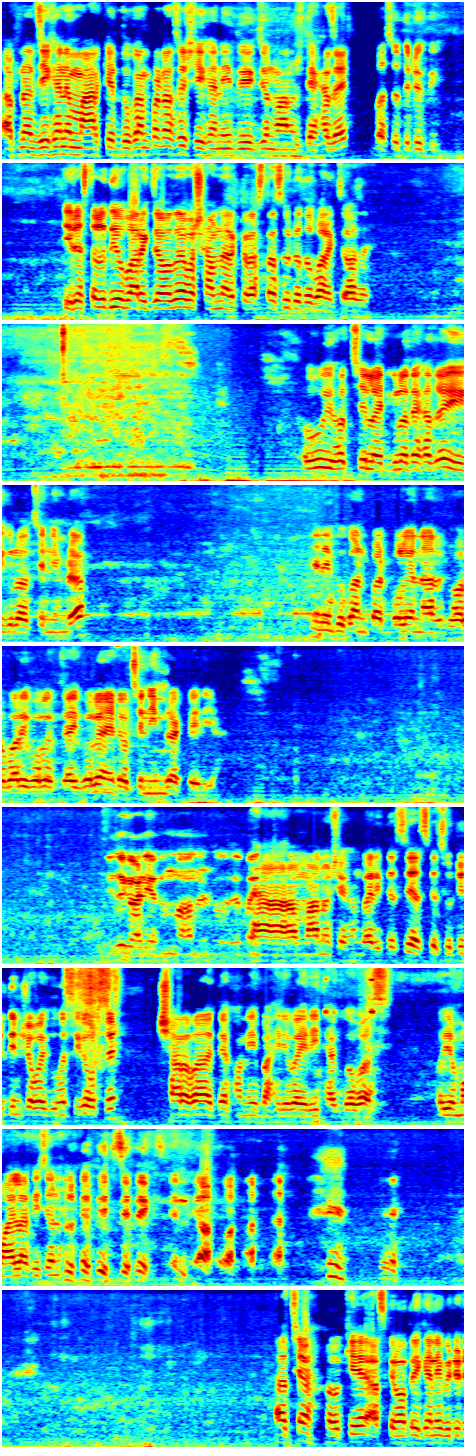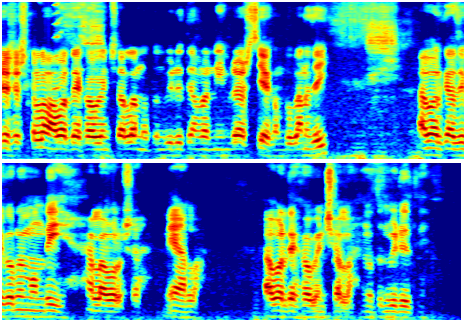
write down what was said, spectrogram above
আপনার যেখানে মার্কেট দোকানপাট আছে, সেখানেই দুই একজন মানুষ দেখা যায় বাস অতটুকুই এই রাস্তাটা দিয়েও বারেক যাওয়া যায় বা সামনে আরেকটা রাস্তা আছে ওটা তো বারেক যাওয়া যায়। ওই হচ্ছে লাইটগুলো দেখা যায়, এইগুলো হচ্ছে নিমরা। এনে দোকানপাট বলেন আর ঘর বাড়ি বলেন যাই বলেন এটা হচ্ছে নিমরা একটা এরিয়া মানুষ হ্যাঁ মানুষ এখন বাড়িতেছে আজকে ছুটির দিন সবাই ঘুমের থেকে উঠছে। সারা রাত এখন এই বাইরে বাইরেই থাকব বাস। ওই যে ময়লা পিছনে দেখছেন? আচ্ছা ওকে আজকের মতো এখানে ভিডিওটা শেষ করলাম। আবার দেখা হবে ইনশাল্লাহ নতুন ভিডিওতে। আমরা নিমরা আসছি এখন দোকানে যাই। আবার কাজে কর্মে মন দিই, আল্লাহ ভরসা, নিয়ে আল্লাহ। আবার দেখা হবে ইনশাল্লাহ নতুন ভিডিওতে।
